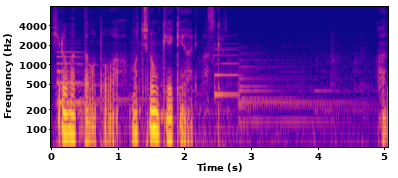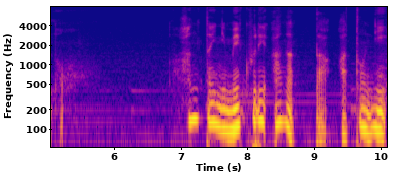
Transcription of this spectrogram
広がったことはもちろん経験ありますけど、あの、反対にめくれ上がった後に、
